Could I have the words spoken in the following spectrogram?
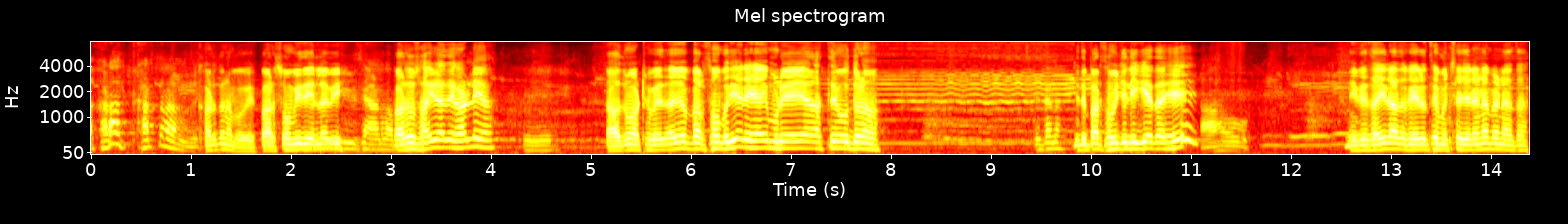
ਆ ਖੜਾ ਖੜਤ ਨਾ ਪਵੇ। ਖੜ ਤਾਂ ਨਾ ਪਵੇ। ਪਰਸੋਂ ਵੀ ਦੇ ਲੈ ਵੀ। ਸਿਆਣ ਦਾ ਪਰਸੋਂ ਸਾਰੀ ਰਾਤ ਹੀ ਖੜ ਲਿਆ। ਤੇ ਰਾਤ ਨੂੰ 8 ਵਜੇ ਦਾ ਜੋ ਪਰਸੋਂ ਵਧੀਆ ਰਿਹਾ ਇਹ ਮੁੜਿਆ ਯਾਰ ਰਸਤੇ ਉਦਣ। ਕਿਦਨ ਜਿੱਦ ਪਰਸੋਂ ਵੀ ਚਲੀ ਗਿਆ ਤਾਂ ਇਹ। ਆਹੋ। ਨਹੀਂ ਫਿਰ ਸਾਰੀ ਰਾਤ ਫਿਰ ਉੱਥੇ ਮੱਛਾ ਚ ਰਹਿਣਾ ਪੈਣਾ ਤਾਂ।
